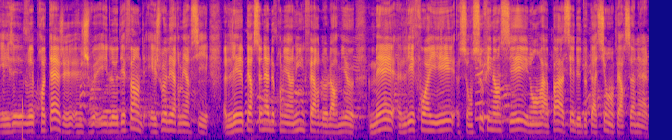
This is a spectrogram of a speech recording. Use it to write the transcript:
ils le protègent et ils le défendent et je veux les remercier. Les personnels de première ligne font de leur mieux, mais les foyers sont sous-financés, ils n'ont pas assez de dotation en personnel.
